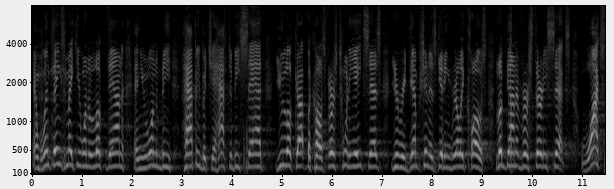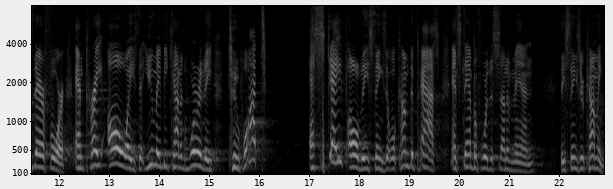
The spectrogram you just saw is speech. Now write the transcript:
And when things make you want to look down and you want to be happy, but you have to be sad, you look up because verse 28 says your redemption is getting really close. Look down at verse 36. Watch therefore and pray always that you may be counted worthy to what? Escape all these things that will come to pass and stand before the Son of Man. These things are coming.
